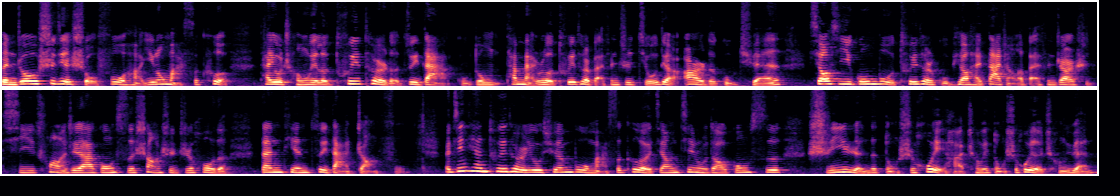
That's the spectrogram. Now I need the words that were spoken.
本周，世界首富哈伊隆马斯克他又成为了 Twitter 的最大股东，他买入了 Twitter 百分之九点二的股权。消息一公布，Twitter 股票还大涨了百分之二十七，创了这家公司上市之后的单天最大涨幅。那今天，Twitter 又宣布马斯克将进入到公司十一人的董事会哈，成为董事会的成员。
